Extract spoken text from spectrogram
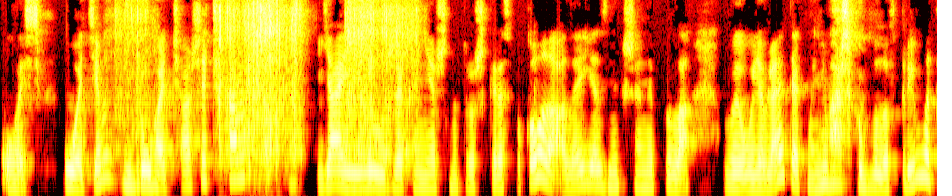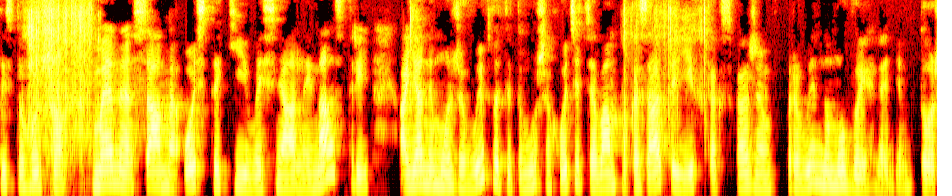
Ось. Потім друга чашечка. Я її вже, звісно, трошки розпаковувала, але я з них ще не пила. Ви уявляєте, як мені важко було втриматись, того що в мене саме ось такий весняний настрій, а я не можу випити, тому що хочеться вам показати їх, так скажемо, в первинному вигляді. Тож,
